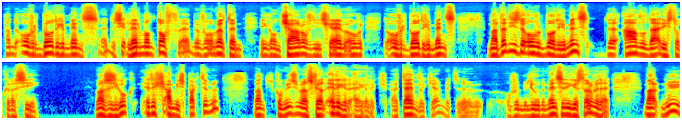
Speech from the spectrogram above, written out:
van de overbodige mens. Hè. Dus Lermontov hè, bijvoorbeeld en, en Goncharov die schrijven over de overbodige mens. Maar dat is de overbodige mens, de adel, de aristocratie. Waar ze zich ook erg aan mispakt hebben, want het communisme was veel erger eigenlijk, uiteindelijk, hè, met uh, over miljoenen mensen die gestorven zijn. Maar nu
